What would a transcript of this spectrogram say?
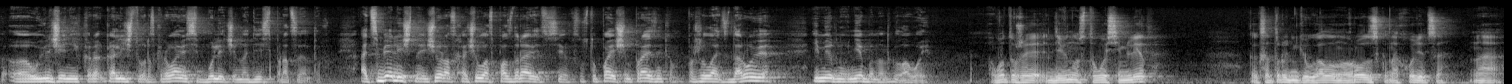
э, увеличения количества раскрываемости более чем на 10%. От себя лично еще раз хочу вас поздравить всех с наступающим праздником, пожелать здоровья и мирного неба над головой. Вот уже 98 лет, как сотрудники уголовного розыска находятся на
